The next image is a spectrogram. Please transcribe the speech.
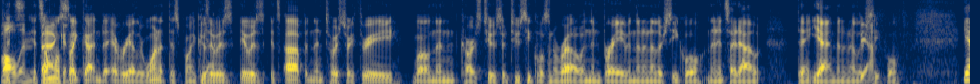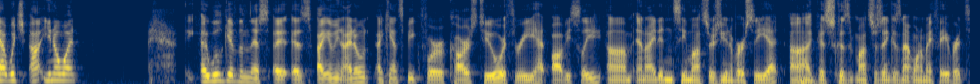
fallen. it's back almost and- like gotten to every other one at this point because Yeah. it was it was it's up and then Toy Story three, well, and then Cars two, so two sequels in a row, and then Brave, and then another sequel, and then Inside Out, then yeah, and then another Yeah. sequel. Yeah, which uh, you know what, I will give them this uh, as I, I mean I don't I can't speak for Cars two or three yet, obviously, um, and I didn't see Monsters University yet Hmm. because because Monsters Inc is not one of my favorites.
